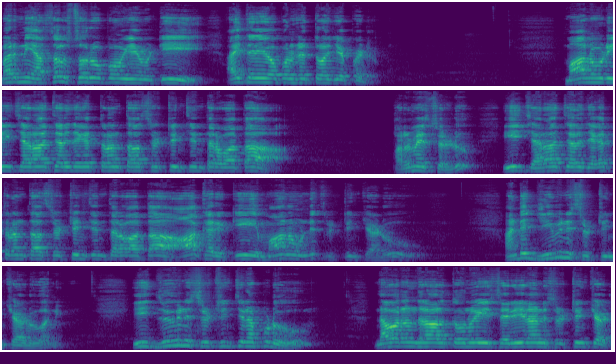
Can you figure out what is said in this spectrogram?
మరి నీ అసలు స్వరూపం ఏమిటి? అయితే ఉపనిషత్తులో చెప్పాడు. మానవుడి చరాచర జగత్తులంతా సృష్టించిన తర్వాత పరమేశ్వరుడు ఈ చరాచర జగత్తునంతా సృష్టించిన తర్వాత ఆఖరికి మానవుడిని సృష్టించాడు. అంటే జీవిని సృష్టించాడు అని. ఈ జీవిని సృష్టించినప్పుడు నవరంధ్రాలతోనూ ఈ శరీరాన్ని సృష్టించాడు.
